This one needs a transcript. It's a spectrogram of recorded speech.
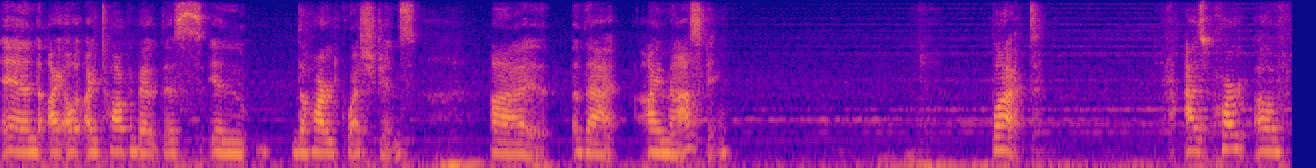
and I, I talk about this in the hard questions uh, that I'm asking. But as part of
